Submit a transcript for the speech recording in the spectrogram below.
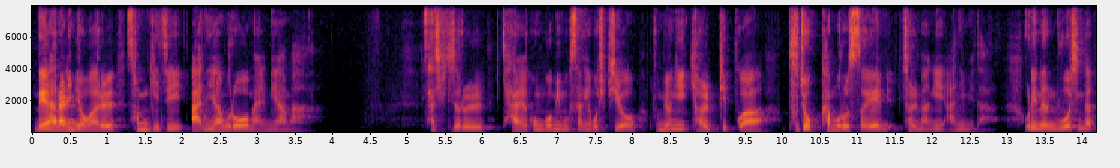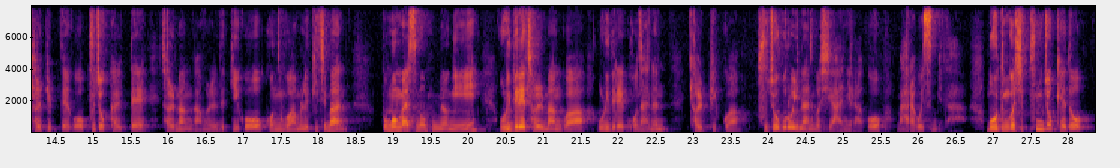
내 하나님 여호와를 섬기지 아니함으로 말미암아. 47절을 잘 곰곰이 묵상해 보십시오. 분명히 결핍과 부족함으로써의 절망이 아닙니다. 우리는 무엇인가 결핍되고 부족할 때 절망감을 느끼고 곤고함을 느끼지만 본문 말씀은 분명히 우리들의 절망과 우리들의 고난은 결핍과 부족으로 인한 것이 아니라고 말하고 있습니다. 모든 것이 풍족해도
